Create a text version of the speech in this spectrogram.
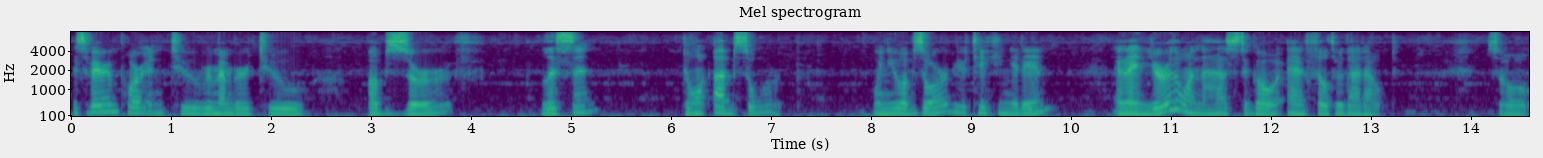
it's very important to remember to observe listen don't absorb when you absorb you're taking it in and then you're the one that has to go and filter that out. So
